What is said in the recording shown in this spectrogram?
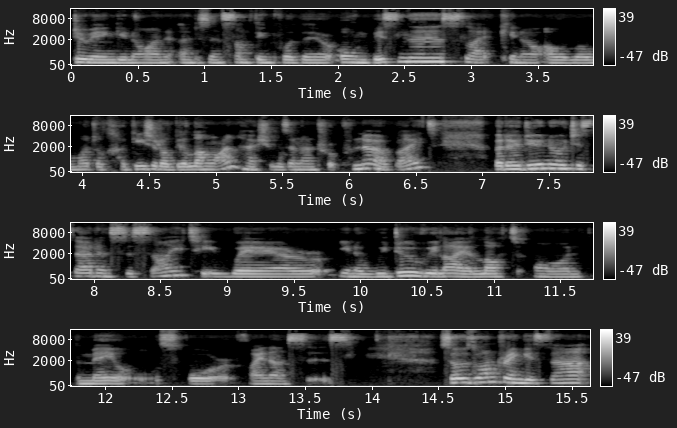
doing, you know, and, and something for their own business, like, you know, our role model Khadija radiallahu anha, she was an entrepreneur, right? But I do notice that in society where, you know, we do rely a lot on the males for finances. So I was wondering, is that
